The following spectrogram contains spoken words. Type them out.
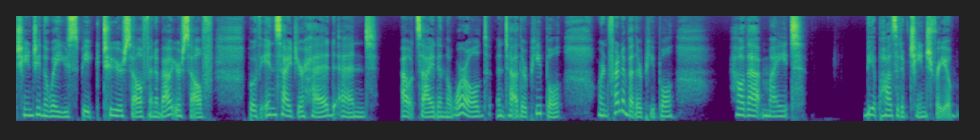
changing the way you speak to yourself and about yourself, both inside your head and outside in the world and to other people or in front of other people, how that might be a positive change for you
